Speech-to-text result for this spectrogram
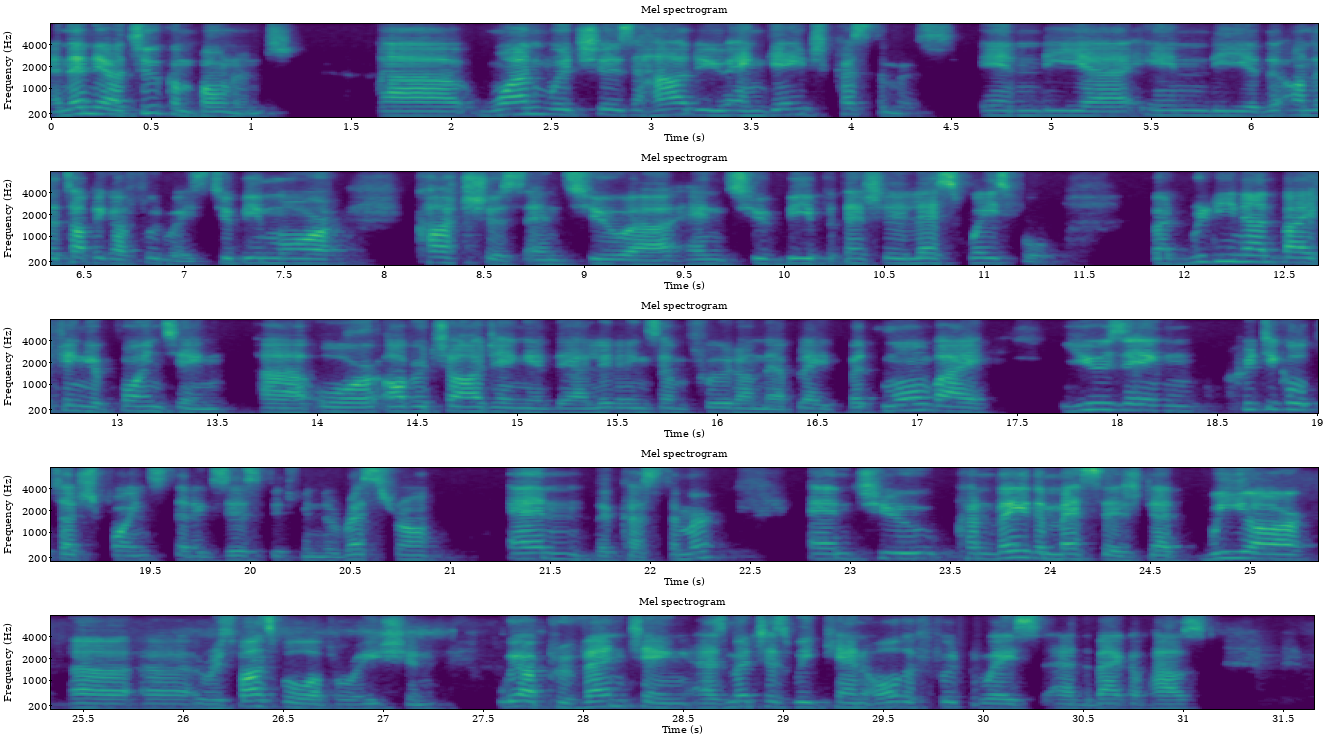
And then there are two components. Uh, one which is how do you engage customers in the uh, in the, the, on the topic of food waste to be more cautious and to and to be potentially less wasteful but really not by finger pointing or overcharging if they are leaving some food on their plate, but more by using critical touch points that exist between the restaurant and the customer and to convey the message that we are a responsible operation. We are preventing as much as we can all the food waste at the back of house.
